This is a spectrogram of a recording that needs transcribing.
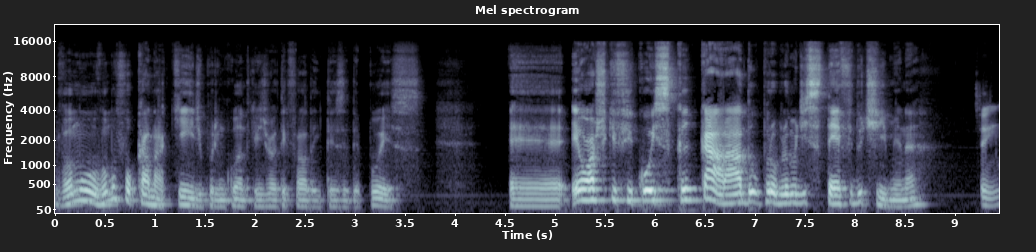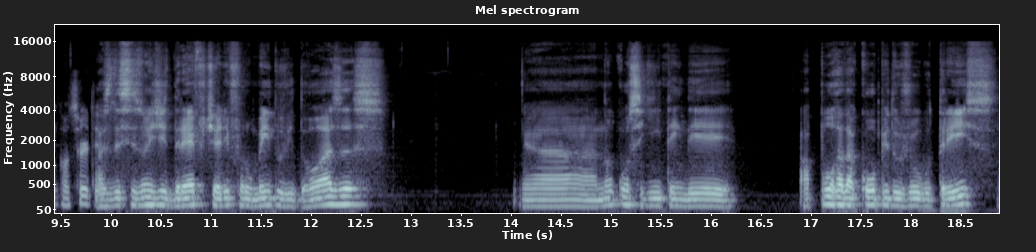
Vamos, vamos focar na Cade por enquanto, que a gente vai ter que falar da ITZ depois. É, eu acho que ficou escancarado o problema de staff do time, né? Sim, com As certeza. decisões de draft ali foram bem duvidosas. Ah, não consegui entender a porra da comp do jogo 3,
